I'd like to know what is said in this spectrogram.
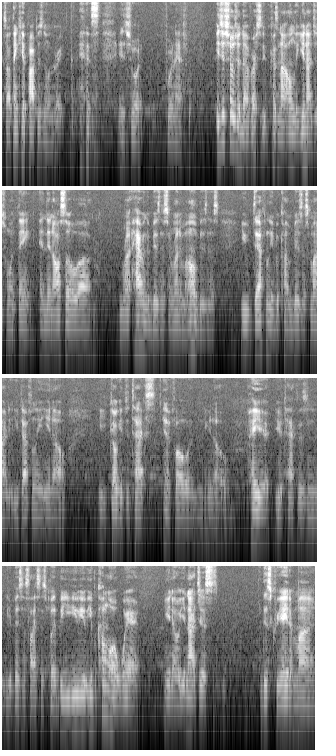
so I think hip hop is doing great. in short for Nashville. It just shows your diversity because not only you're not just one thing, and then also uh, run, having a business and running my own business, you definitely become business minded. You definitely you know you go get your tax info and you know pay your, your taxes and your business license, but, but you, you, you become more aware. You know, you're not just this creative mind.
